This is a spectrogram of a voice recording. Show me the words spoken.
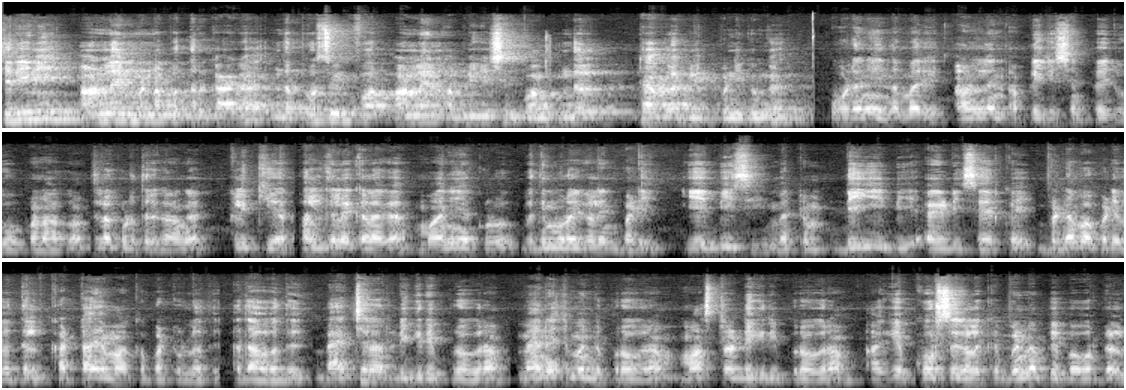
சரி ஆன்லைன் விண்ணப்பத்திற்காக இந்த proceed for online application form இந்த டேப்ல கிளிக் பண்ணிக்கோங்க. உடனே இந்த மாதிரி ஆன்லைன் அப்ளிகேஷன் பேஜ் ஓபன் ஆகும். இதுல கொடுத்திருக்காங்க கிளிக் இயர் பல்கலைக்கழக மானிய குழு விதிமுறைகளின்படி ஏபிசி மற்றும் டிஇபி ஐடி சேர்க்கை விண்ணப்ப படிவத்தில் கட்டாயமாக்கப்பட்டுள்ளது. அதாவது bachelor degree program management program master degree program ஆகிய கோர்ஸுகளுக்கு விண்ணப்பிப்பவர்கள்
